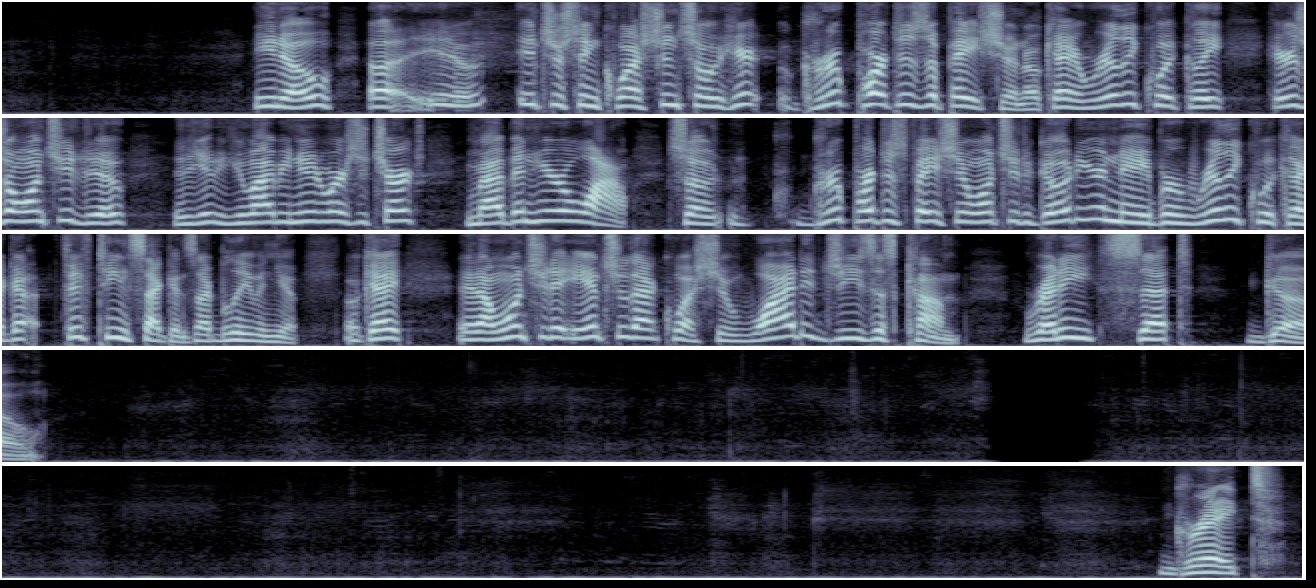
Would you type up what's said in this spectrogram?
You know, uh, you know, interesting question. So here, group participation. Okay, really quickly. Here's what I want you to do. You, you might be new to Mercy Church. You might have been here a while. So group participation. I want you to go to your neighbor really quickly. I got 15 seconds. I believe in you. Okay, and I want you to answer that question. Why did Jesus come? Ready, set, go. Great.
